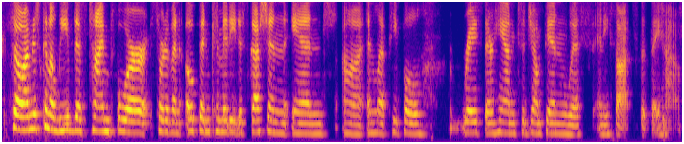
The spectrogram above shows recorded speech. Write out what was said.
so I'm just going to leave this time for sort of an open committee discussion and uh, and let people raise their hand to jump in with any thoughts that they have.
